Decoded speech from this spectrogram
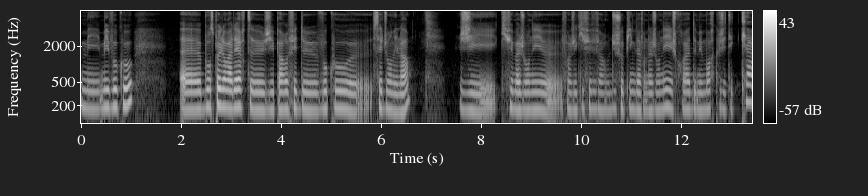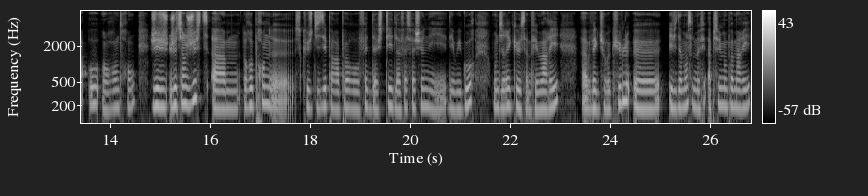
mes, vocaux. Euh, bon, spoiler alerte, euh, j'ai pas refait de vocaux cette journée-là. J'ai kiffé ma journée, euh, enfin j'ai kiffé faire du shopping la fin de la journée et je crois de mémoire que j'étais KO en rentrant. Je, tiens juste à euh, reprendre euh, ce que je disais par rapport au fait d'acheter de la fast fashion et des Ouïghours. On dirait que ça me fait marrer avec du recul. évidemment, ça ne me fait absolument pas marrer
